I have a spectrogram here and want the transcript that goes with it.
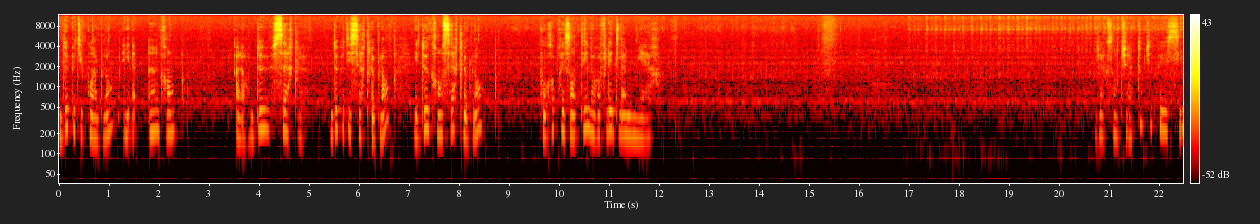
deux petits points blancs et un grand. Alors, deux cercles, deux petits cercles blancs et deux grands cercles blancs pour représenter le reflet de la lumière. J'accentue un tout petit peu ici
